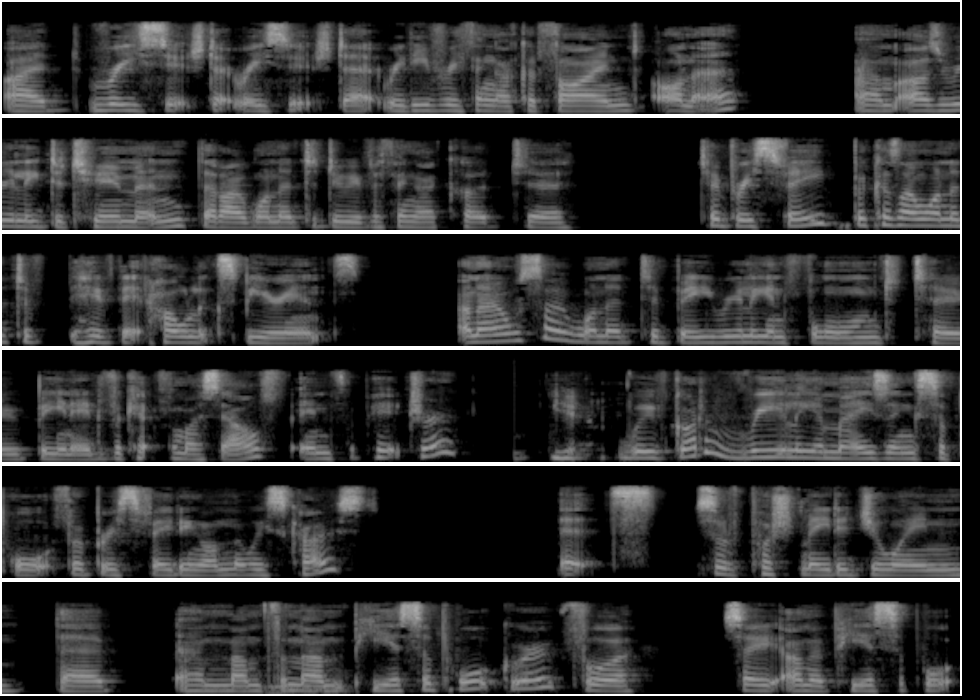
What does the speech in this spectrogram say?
I'd researched it, researched it, read everything I could find on it. Um, I was really determined that I wanted to do everything I could to to breastfeed because I wanted to have that whole experience. And I also wanted to be really informed to be an advocate for myself and for Patrick. Yeah. We've got a really amazing support for breastfeeding on the West Coast. It's sort of pushed me to join the um, mum for mum peer support group for, so I'm a peer support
